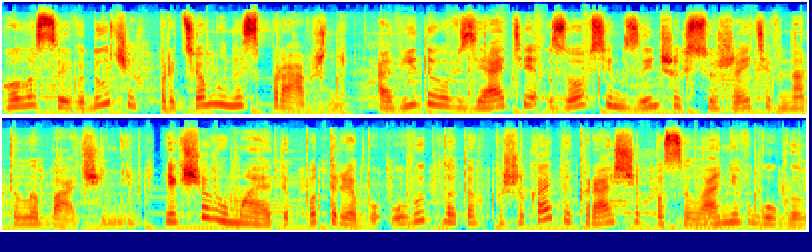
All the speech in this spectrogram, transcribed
Голоси ведучих при цьому не справжні, а відео взяті зовсім з інших сюжетів на телебаченні. Якщо ви маєте потребу у виплатах, пошукайте краще посилання в Google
